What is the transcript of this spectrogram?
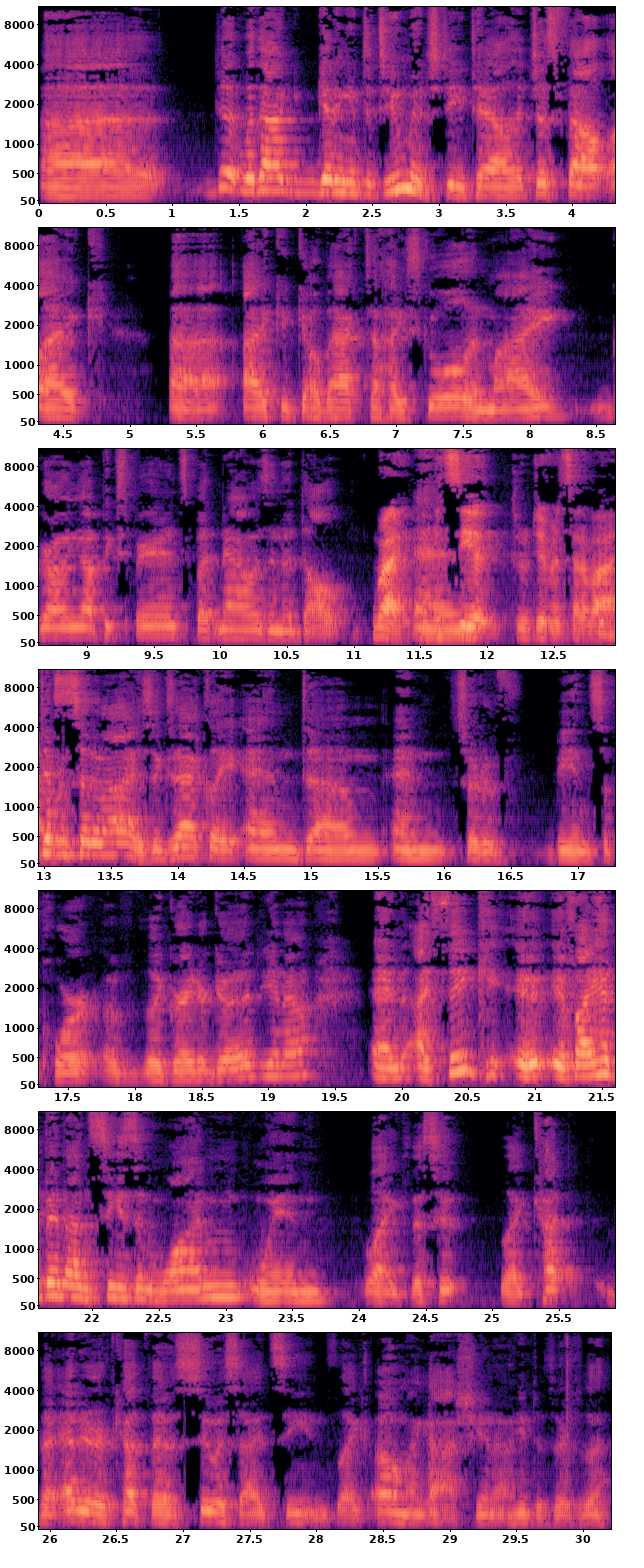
uh, d- without getting into too much detail. It just felt like uh, I could go back to high school and my growing up experience, but now as an adult right. You can and- see it through a different set of eyes. different set of eyes, exactly, and um, and sort of be in support of the greater good, you know. And I think if I had been on season one when like the su- like cut the editor cut those suicide scenes, like oh my gosh, you know he deserves a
